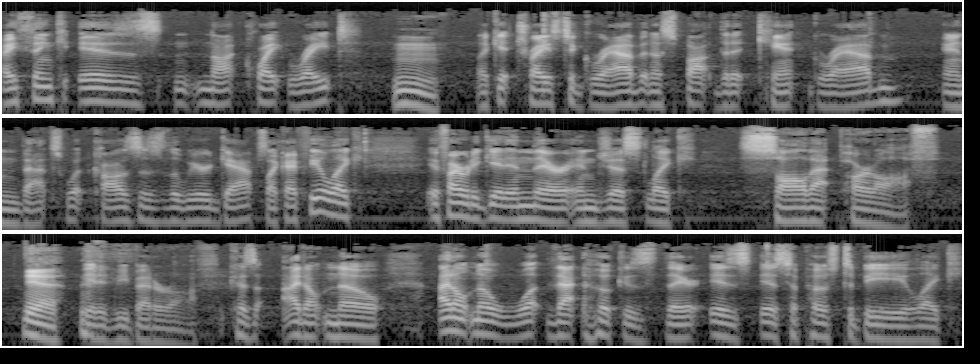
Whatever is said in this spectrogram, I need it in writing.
I think is not quite right. mm, Like it tries to grab in a spot that it can't grab, and that's what causes the weird gaps. Like I feel like if I were to get in there and just like saw that part off, yeah, it'd be better off because I don't know, I don't know what that hook is there is is supposed to be like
